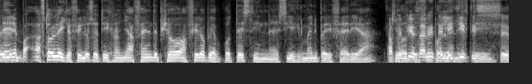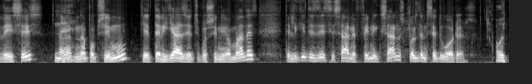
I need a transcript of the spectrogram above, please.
Ναι, είναι, πα- αυτό λέει και ο φίλος ότι η χρονιά φαίνεται πιο αμφίροπη από ποτέ στην ε, συγκεκριμένη περιφέρεια. Θα και πει ποιο όντως θα είναι η πολύ τελική ανοιχτή. της Δύσης, Ναι. κατά την άποψή μου, και ταιριάζει έτσι όπως είναι οι ομάδες. Τελική της Δύσης θα είναι Phoenix Suns, Golden State Warriors. Οκ,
